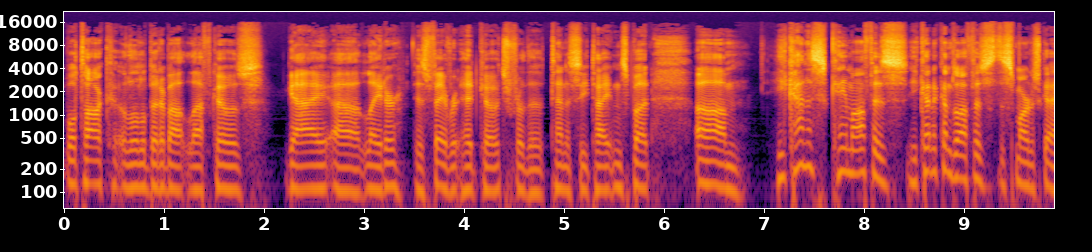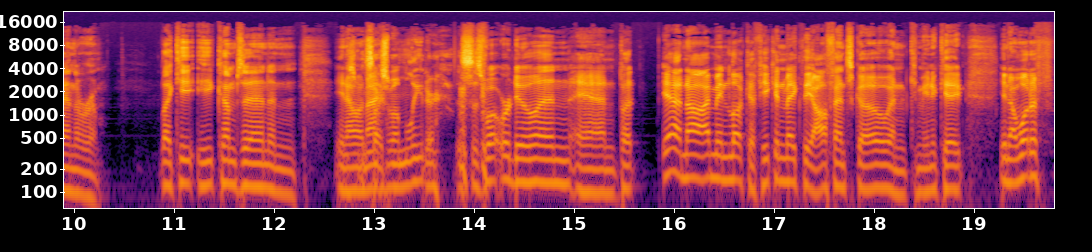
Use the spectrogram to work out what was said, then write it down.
we'll talk a little bit about Lefko's guy uh, later, his favorite head coach for the Tennessee Titans. But um, he kind of came off as he kind of comes off as the smartest guy in the room. Like he he comes in and you know it's like maximum leader. this is what we're doing and but yeah no i mean look if he can make the offense go and communicate you know what if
